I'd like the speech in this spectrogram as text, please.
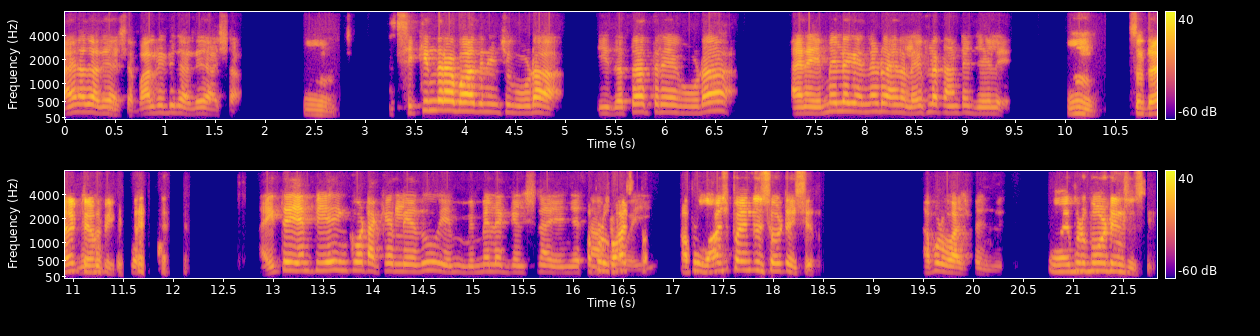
ఆయనది అదే ఆశ బాలరెడ్డిది అదే ఆశ. సికింద్రాబాద్ నుంచి కూడా ఈ దత్తాత్రేయ కూడా ఆయన ఎమ్మెల్యేగా ఎన్నడూ ఆయన లైఫ్లో కాంటాక్ట్ చేయలే. సో డైరెక్ట్ ఎంపీ. అయితే ఎంపీఏ ఇంకోటి అక్కర్లేదు. ఎమ్మెల్యే గెలిచినా ఏం చేస్తా అప్పుడు అంటాడు వాజ్పేయి- పోయి. అప్పుడు వాజ్పేయి చూసి ఓటేసారు అప్పుడు వాజ్పేయి చూసి. ఇప్పుడు మోడీని చూసి.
